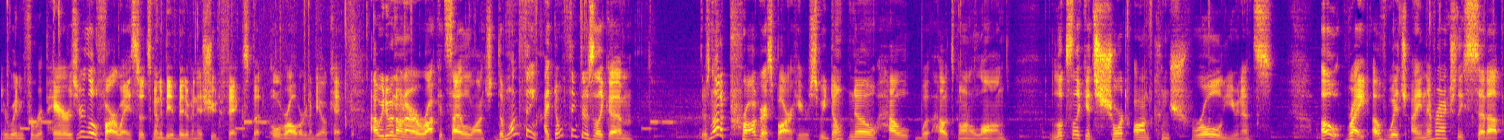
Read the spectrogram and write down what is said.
You're waiting for repairs. You're a little far away, so it's going to be a bit of an issue to fix, but overall we're going to be okay. How are we doing on our rocket silo launch? The one thing, I don't think there's like a... Um, there's not a progress bar here, so we don't know how how it's gone along. Looks like it's short on control units. Oh, right, of which I never actually set up.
